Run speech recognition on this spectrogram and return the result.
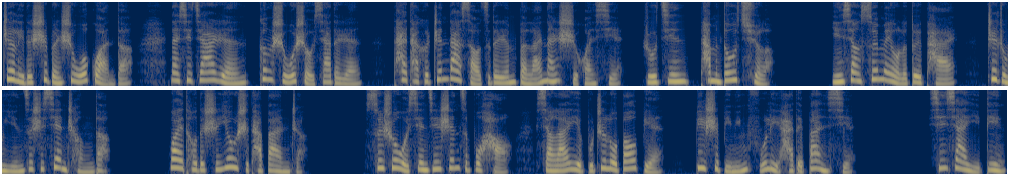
这里的事本是我管的，那些家人更是我手下的人。太太和甄大嫂子的人本来难使唤些，如今他们都去了。银像虽没有了对牌，这种银子是现成的。外头的事又是他办着，虽说我现今身子不好，想来也不至落褒贬，必是比您府里还得办些。心下已定，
